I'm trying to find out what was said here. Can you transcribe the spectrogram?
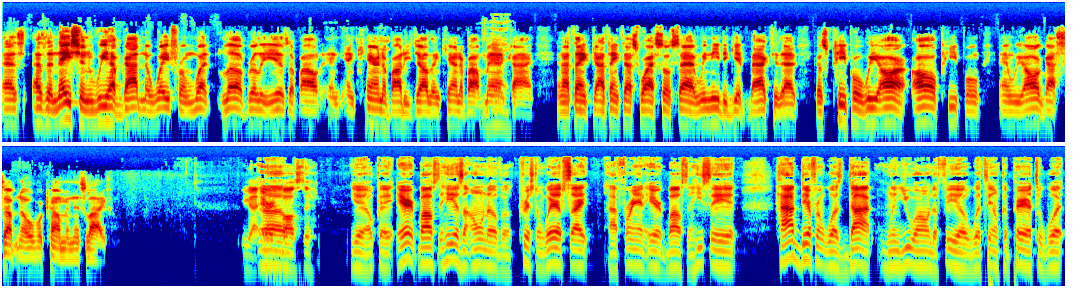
as as a nation, we have gotten away from what love really is about and, and caring about each other and caring about Yeah. mankind. And I think I think that's why it's so sad. We need to get back to that because people, we are all people, and we all got something to overcome in this life. You got Eric Uh, Boston. Yeah, okay. Eric Boston, he is the owner of a Christian website. Our friend Eric Boston, he said, How different was Doc when you were on the field with him compared to what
